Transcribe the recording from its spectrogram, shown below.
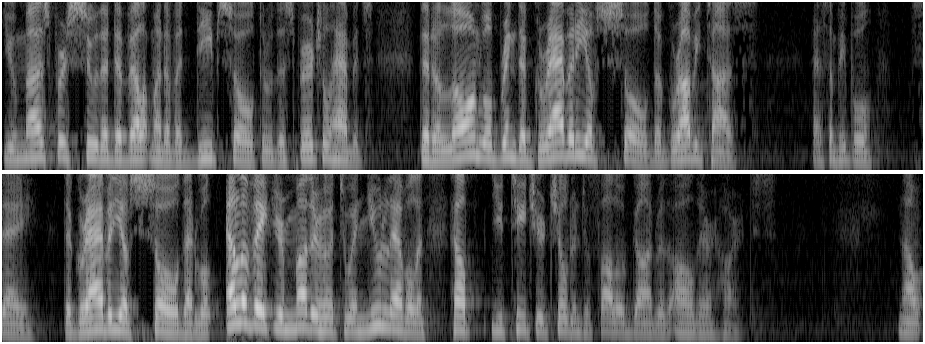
You must pursue the development of a deep soul through the spiritual habits that alone will bring the gravity of soul, the gravitas, as some people say, the gravity of soul that will elevate your motherhood to a new level and help you teach your children to follow God with all their hearts. Now,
